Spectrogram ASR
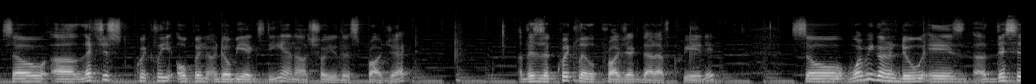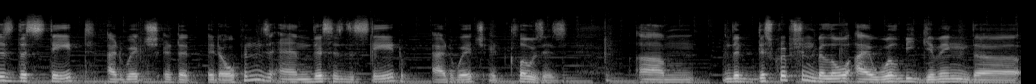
So uh, let's just quickly open Adobe XD and I'll show you this project. This is a quick little project that I've created. So what we're going to do is uh, this is the state at which it, it, it, opens and this is the state at which it closes. Um, in the description below, I will be giving the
